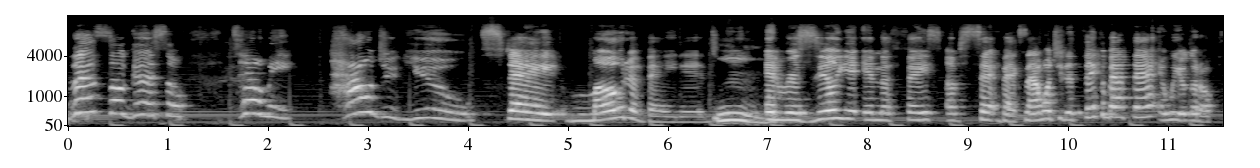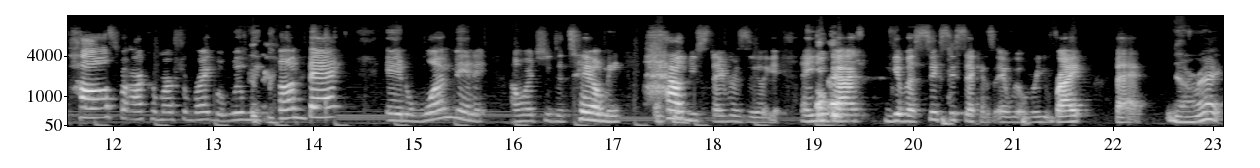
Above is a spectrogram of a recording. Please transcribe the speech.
That's so good. So tell me, how do you stay motivated mm. and resilient in the face of setbacks? Now, I want you to think about that, and we are going to pause for our commercial break. But when we come back in one minute, I want you to tell me how okay. you stay resilient. And you okay. guys give us 60 seconds and we'll be right back. All right.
